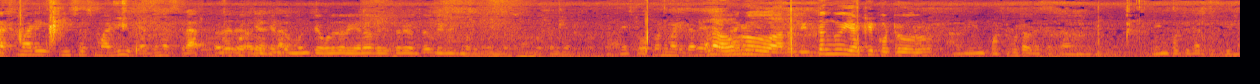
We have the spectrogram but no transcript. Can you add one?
ಕಟ್ ಮಾಡಿ ಪೀಸಸ್ ಮಾಡಿ ಅದನ್ನ ಸ್ಕ್ರಾಪ್ ಅದಕ್ಕಿಂತ ಮುಂಚೆ ಉಳಿದ್ರೆ ಏನಾದರೂ ಇದ್ದಾರೆ ಅಂತ ರಿಲೀಸ್ ಮಾಡಿದ್ರು ಓಪನ್ ಮಾಡಿದ್ದಾರೆ. ಅಲ್ಲ ಅವರು ಅದ್ರಲ್ಲಿ ಇದ್ದಂಗೂ ಯಾಕೆ ಕೊಟ್ಟರು ಅವರು? ಏನು ಕೊಟ್ಬಿಟ್ಟವ್ರೆ ಸರ್ ಏನು ಕೊಟ್ಟಿದ್ದಾರೆ ಗೊತ್ತಿಲ್ಲ.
